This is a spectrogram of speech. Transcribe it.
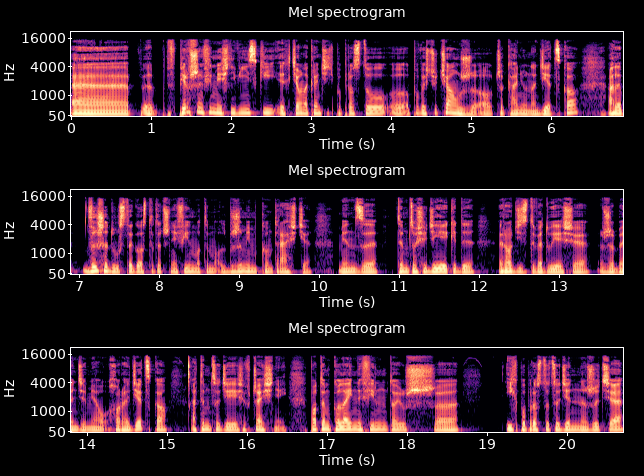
E, w pierwszym filmie Śliwiński chciał nakręcić po prostu opowieść o ciąży, o czekaniu na dziecko, ale wyszedł z tego ostatecznie film o tym olbrzymim kontraście między tym, co się dzieje, kiedy rodzic dowiaduje się, że będzie miał chore dziecko, a tym, co dzieje się wcześniej. Potem kolejny film to już e, ich po prostu codzienne życie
